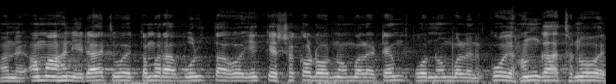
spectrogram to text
અને અમાહની રાત હોય તમારા બોલતા હોય એકે સકડો ન મળે ટેમ્પો ન મળે ને કોઈ હંગાથ ન હોય.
